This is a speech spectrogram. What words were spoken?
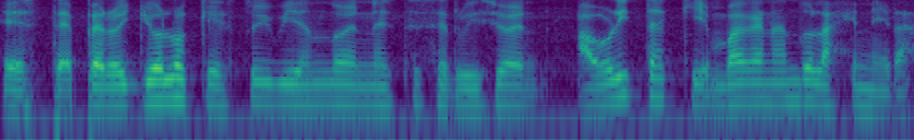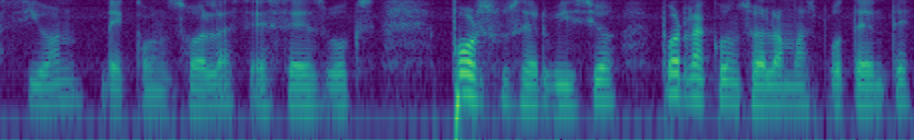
Este, pero yo lo que estoy viendo en este servicio, en, ahorita quien va ganando la generación de consolas es Xbox por su servicio, por la consola más potente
